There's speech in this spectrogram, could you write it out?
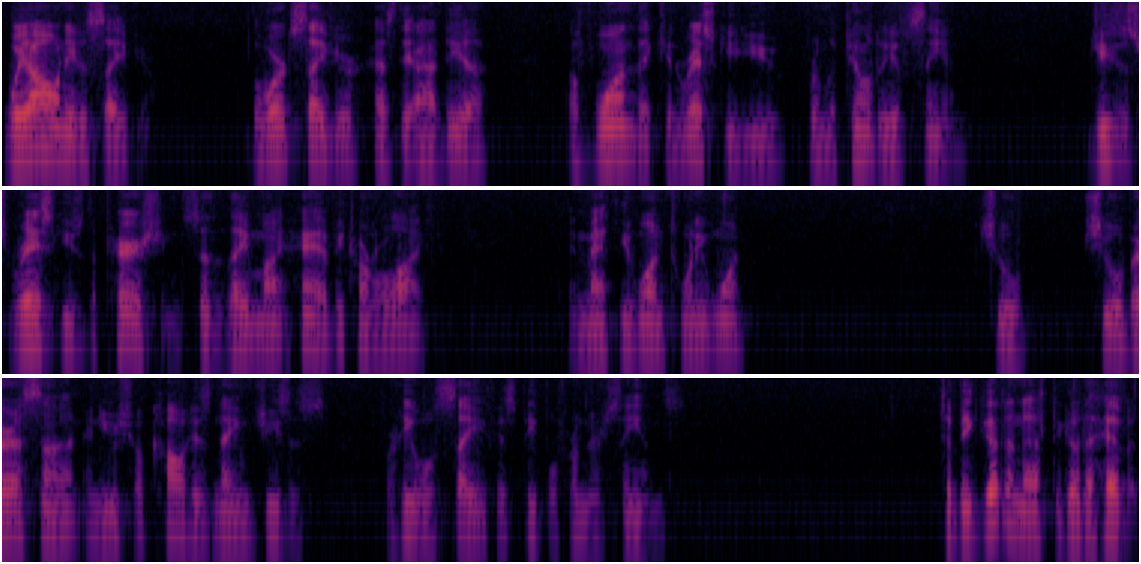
We all need a Savior. The word Savior has the idea of one that can rescue you from the penalty of sin. Jesus rescues the perishing so that they might have eternal life. In Matthew 1 21, she will, she will bear a son, and you shall call his name Jesus, for he will save his people from their sins. To be good enough to go to heaven,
